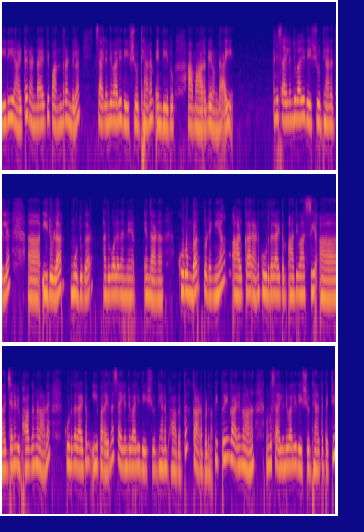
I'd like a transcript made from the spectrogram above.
ഏരിയ ആയിട്ട് രണ്ടായിരത്തി പന്ത്രണ്ടിൽ സൈലന്റ് വാലി ദേശീയോദ്യാനം എന്ത് ചെയ്തു? ആ മാറുകയുണ്ടായി. ഇനി സൈലന്റ് വാലി ദേശീയോദ്യാനത്തിൽ ഇരുളർ മുതുകർ അതുപോലെ തന്നെ എന്താണ് കുറുമ്പർ തുടങ്ങിയ ആൾക്കാരാണ് കൂടുതലായിട്ടും ആദിവാസി ജനവിഭാഗങ്ങളാണ് കൂടുതലായിട്ടും ഈ പറയുന്ന സൈലന്റ് വാലി ദേശീയോദ്യാന ഭാഗത്ത് കാണപ്പെടുന്നത്. അപ്പോൾ ഇത്രയും കാര്യങ്ങളാണ് നമുക്ക് സൈലന്റ് വാലി ദേശീയോദ്യാനത്തെ പറ്റി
